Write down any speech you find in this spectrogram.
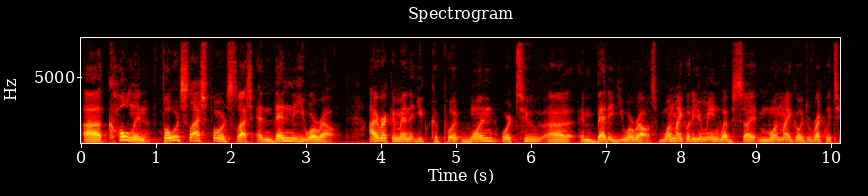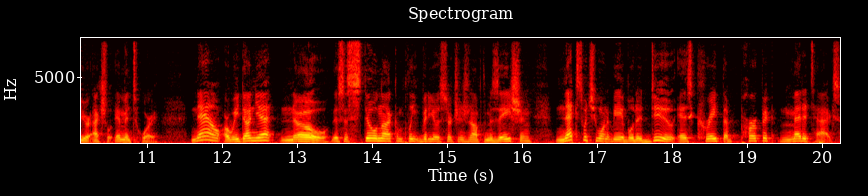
uh, colon forward slash forward slash and then the URL. I recommend that you could put one or two uh, embedded URLs. One might go to your main website and one might go directly to your actual inventory. Now, are we done yet? No. This is still not complete video search engine optimization. Next, what you want to be able to do is create the perfect meta tags.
